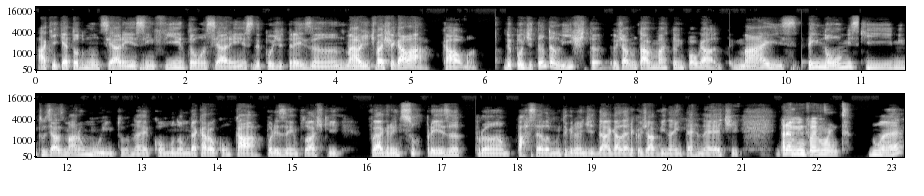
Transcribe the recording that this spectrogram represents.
Aqui que é todo mundo cearense, enfim, então uma cearense depois de três anos, mas a gente vai chegar lá, calma depois de tanta lista, eu já não estava mais tão empolgado. Mas tem nomes que me entusiasmaram muito, né? Como o nome da Carol Conká, por exemplo. Eu acho que foi a grande surpresa para uma parcela muito grande da galera que eu já vi na internet. Para mim foi muito. Não é?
